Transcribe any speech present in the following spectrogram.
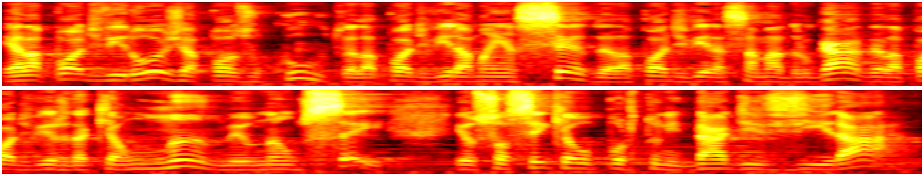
Ela pode vir hoje após o culto, ela pode vir amanhã cedo, ela pode vir essa madrugada, ela pode vir daqui a um ano, eu não sei. Eu só sei que a oportunidade virá,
